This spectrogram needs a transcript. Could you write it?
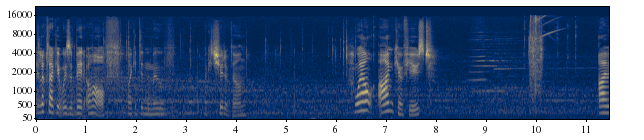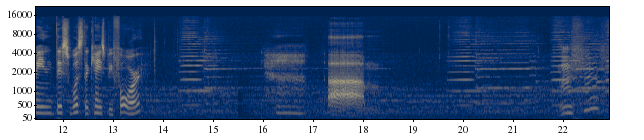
It looked like it was a bit off, like it didn't move like it should have done. Well, I'm confused. I mean, this was the case before. um. Mm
